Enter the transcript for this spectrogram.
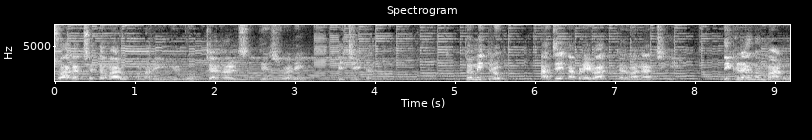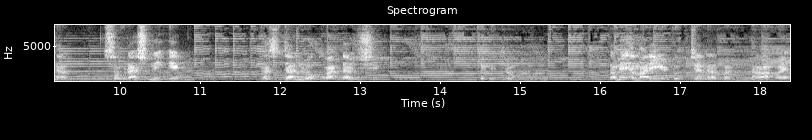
સ્વાગત છે તમારું અમારી યુટ્યુબ ચેનલ સિદ્ધેશ્વરી ડિજિટલમાં તો મિત્રો, આજે આપણે વાત કરવાના છીએ દીકરાનો મારનાર સૌરાષ્ટ્રની એક રસદાર લોકવાર્તા વિશે. તો મિત્રો, તમે અમારી યુટ્યુબ ચેનલ પર નવા હોય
